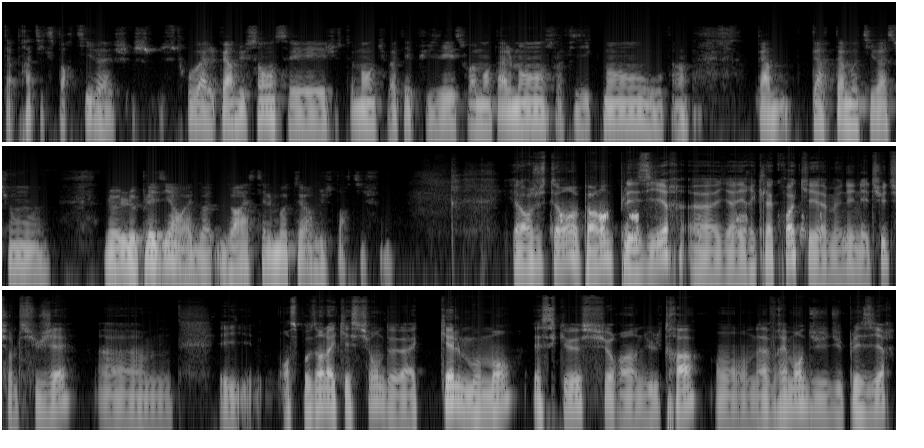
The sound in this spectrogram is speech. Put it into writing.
ta pratique sportive, je, trouve, elle perd du sens et justement, tu vas t'épuiser soit mentalement, soit physiquement, ou perdre, ta motivation. Le, plaisir, doit, rester le moteur du sportif. Et alors justement, en parlant de plaisir, euh, il y a Eric Lacroix qui a mené une étude sur le sujet. et en se posant la question de à quel moment est-ce que sur un ultra, on a vraiment du, plaisir?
